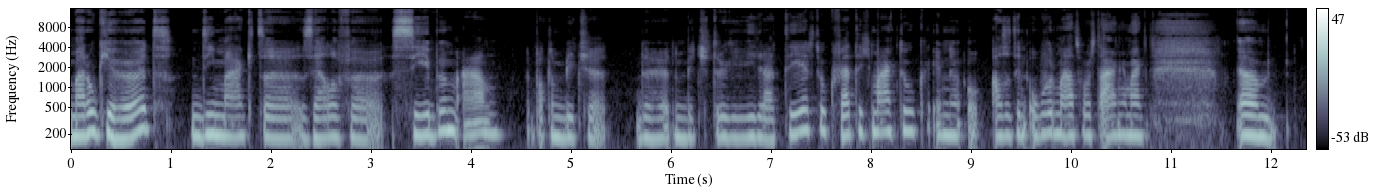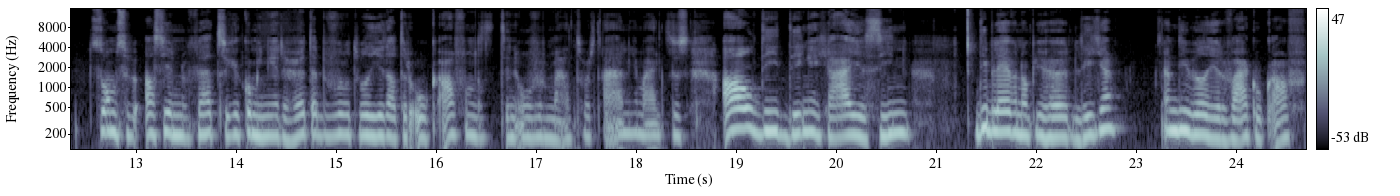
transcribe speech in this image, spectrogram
maar ook je huid. Die maakt uh, zelf uh, sebum aan, wat een beetje de huid een beetje terug gehydrateerd, ook vettig maakt ook, als het in overmaat wordt aangemaakt. Um, soms als je een vet gecombineerde huid hebt bijvoorbeeld, wil je dat er ook af, omdat het in overmaat wordt aangemaakt. Dus al die dingen ga je zien, die blijven op je huid liggen. En die wil je er vaak ook af.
